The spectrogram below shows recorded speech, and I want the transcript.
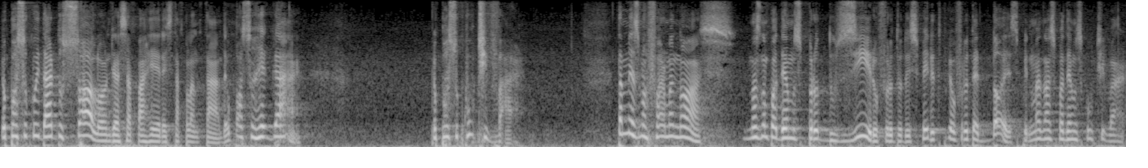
Eu posso cuidar do solo onde essa parreira está plantada, eu posso regar. Eu posso cultivar. Da mesma forma, nós. Nós não podemos produzir o fruto do Espírito, porque o fruto é do Espírito, mas nós podemos cultivar.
